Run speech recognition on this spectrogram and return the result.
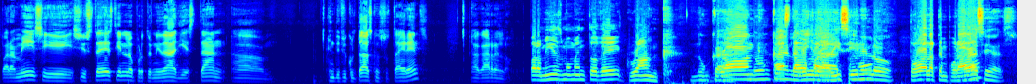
Para mí, si, si ustedes tienen la oportunidad y están ah, en dificultades con sus tight ends, agárrenlo. Para mí es momento de Gronk. Nunca, Gronk nunca ha en la estado vida. Tírenlo. Toda la temporada. Gracias.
